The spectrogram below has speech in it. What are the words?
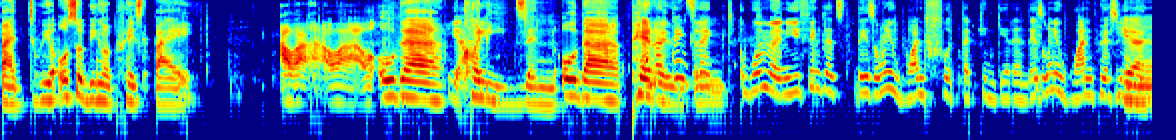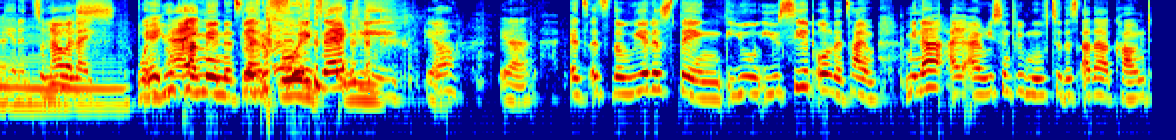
but we are also being oppressed by our our, our older Yeah. colleagues and older parents. And. I think, like, and- a woman, you think that there's only one foot that can get in. There's only one person Yeah. who can get in. So now we're like, When Hey, you I- come in, it's like exactly. yeah, yeah. It's it's the weirdest thing. You you see it all the time. Mina, I, I recently moved to this other account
